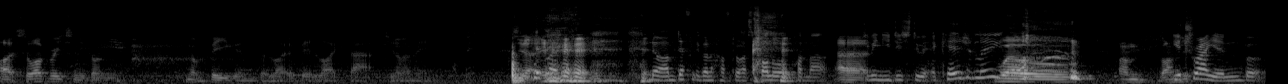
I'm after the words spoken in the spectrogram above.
Uh, so I've recently gone, not vegan, but like a bit like that. Do you know what I mean? A Do you bit know- like- no, I'm definitely going to have to ask follow up on that. Uh, do you mean you just do it occasionally? Well, I'm. I'm you're just- trying, but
